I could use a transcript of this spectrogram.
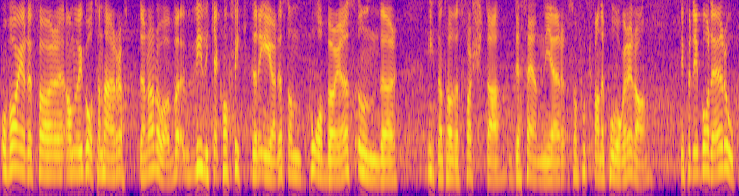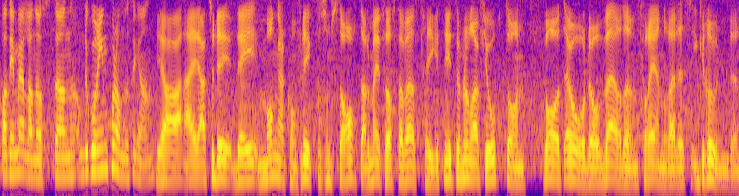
Och vad är det för, om vi går till de här rötterna då, vilka konflikter är det som påbörjades under 1900-talets första decennier som fortfarande pågår idag? Det är för det är både Europa, det är Mellanöstern. Om du går in på dem lite grann. Ja, nej, alltså det, det, är många konflikter som startade med första världskriget. 1914 var ett år då världen förändrades i grunden.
